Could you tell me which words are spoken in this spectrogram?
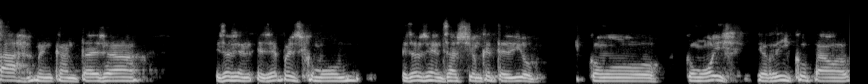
Ah, me encanta esa, esa, ese, pues, como, esa sensación que te dio. Como, como uy, qué rico para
